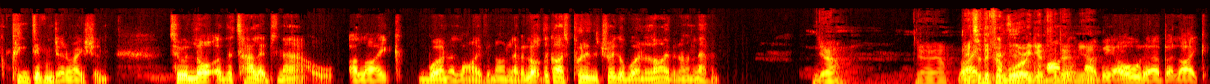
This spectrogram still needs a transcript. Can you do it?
completely different generation to a lot of the Talibs now are like weren't alive in 9-11. A lot of the guys pulling the trigger weren't alive in 9-11. Yeah. Yeah, yeah. Right? It's a different war again for them. Yeah. Might be older, but like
